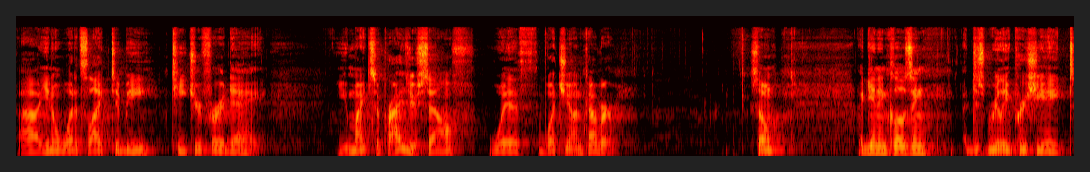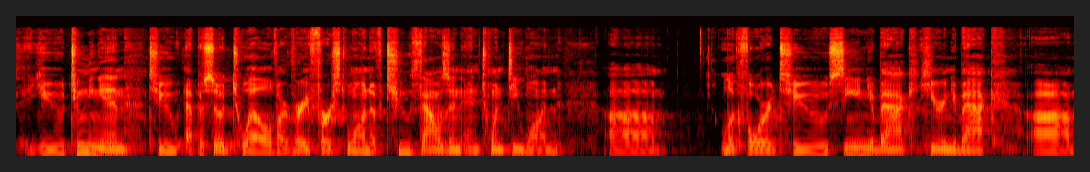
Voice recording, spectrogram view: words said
uh, you know, what it's like to be teacher for a day. You might surprise yourself with what you uncover. So, again, in closing, I just really appreciate you tuning in to episode 12, our very first one of 2021. Uh, look forward to seeing you back, hearing you back. Uh,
